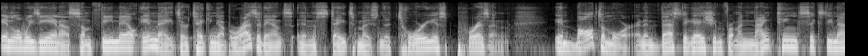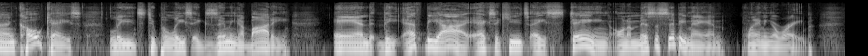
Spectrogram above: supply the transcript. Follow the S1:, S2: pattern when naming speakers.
S1: In Louisiana, some female inmates are taking up residence in the state's most notorious prison. In Baltimore, an investigation from a 1969 cold case leads to police exhuming a body, and the FBI executes a sting on a Mississippi man planning a rape.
